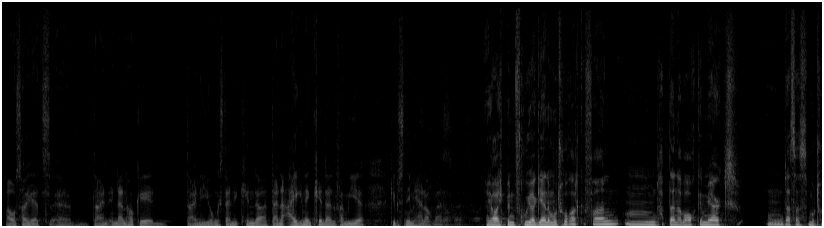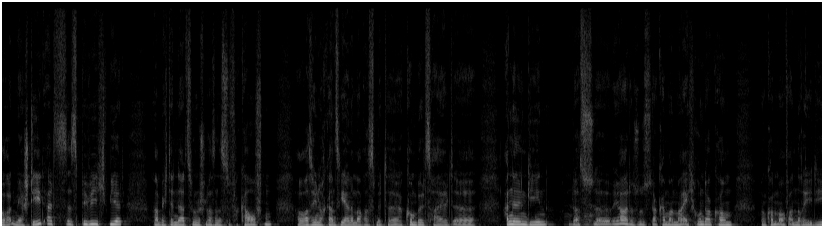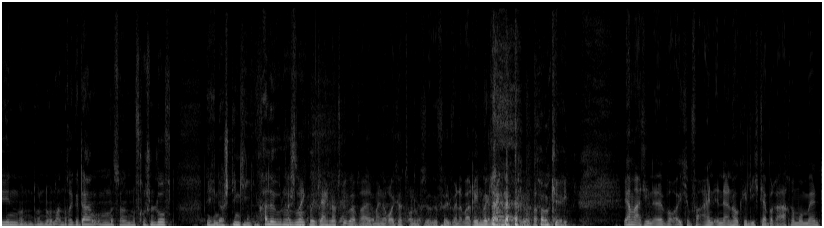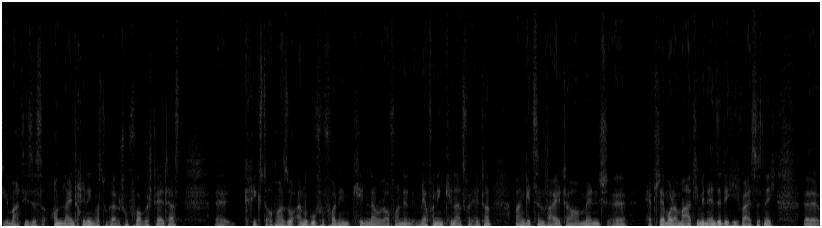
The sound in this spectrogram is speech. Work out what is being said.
außer jetzt äh, dein Inlandhockey, deine Jungs, deine Kinder, deine eigenen Kinder und Familie? Gibt es nebenher noch was? Ja, ich bin früher gerne Motorrad gefahren, hm, habe dann aber auch gemerkt, hm, dass das Motorrad mehr steht, als es bewegt wird. Habe ich dann dazu entschlossen, das zu verkaufen. Aber was ich noch ganz gerne mache, ist mit äh, Kumpels halt äh, angeln gehen. Das, äh, ja, das ist, da kann man mal echt runterkommen. Man kommt mal auf andere Ideen und, und, und andere Gedanken, ist dann in der frischen Luft, nicht in der stinkigen Halle oder da so. Da sprechen wir gleich noch drüber, weil meine Räuchertonne ja gefüllt werden, aber reden wir gleich noch drüber. okay. Ja, Martin, äh, bei euch im Verein Inlandhockey liegt der Brache im Moment. Ihr macht dieses Online-Training, was du gerade schon vorgestellt hast. Äh, kriegst du auch mal so Anrufe von den Kindern oder auch von den, mehr von den Kindern als von Eltern? Wann geht es denn weiter? Mensch, äh, Herr Klemm oder Martin, wie nennen Sie dich? Ich weiß es nicht. Äh,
